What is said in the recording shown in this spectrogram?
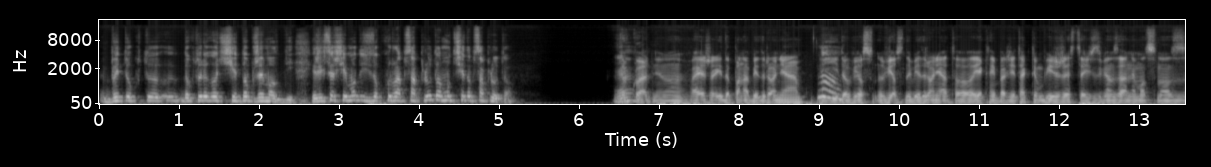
bytu, do którego ci się dobrze modli. Jeżeli chcesz się modlić do, kurwa, psa Pluto, módl się do psa Pluto. Nie? Dokładnie, no. A jeżeli do pana Biedronia No. i do wios wiosny Biedronia, to jak najbardziej tak. Ty mówisz, że jesteś związany mocno z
